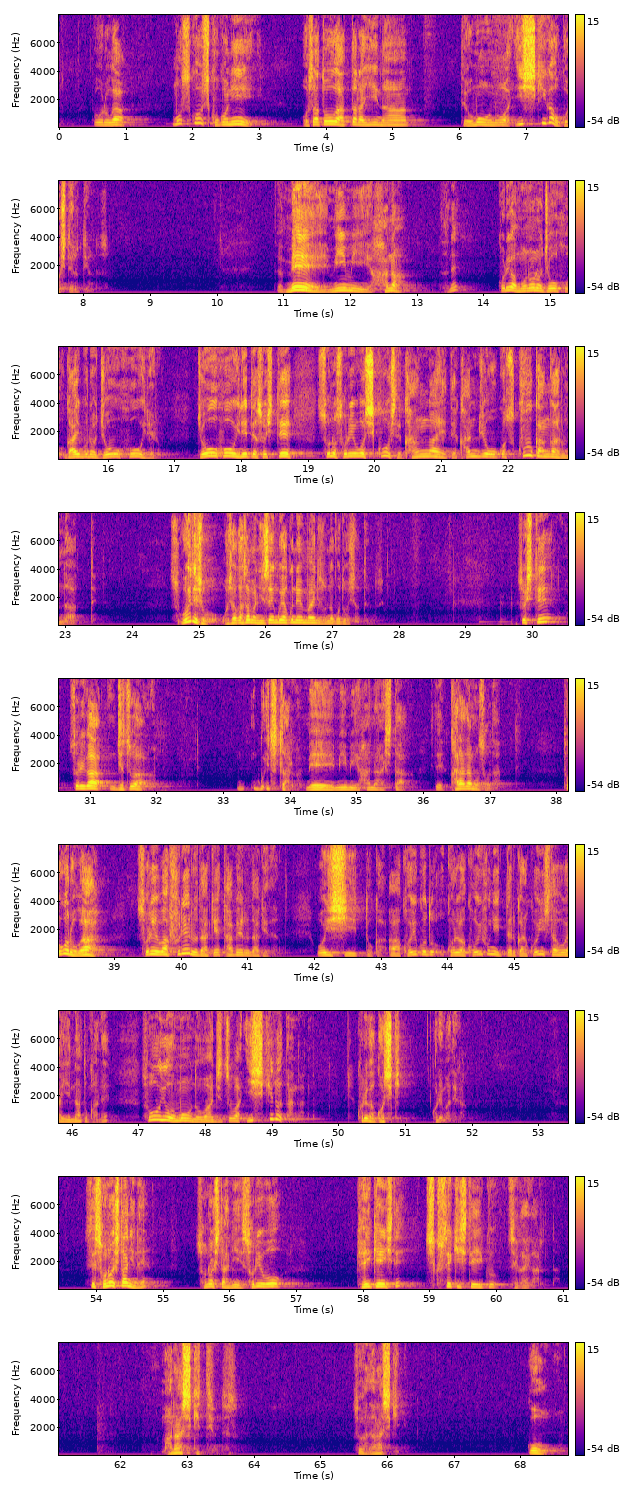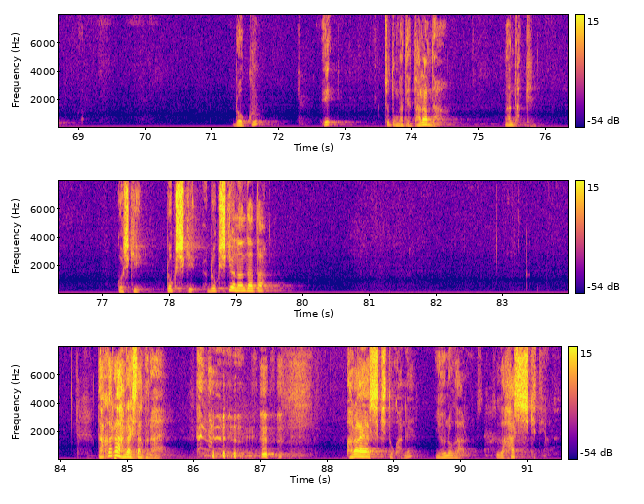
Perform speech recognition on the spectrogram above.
ところがもう少しここにお砂糖があったらいいなって思うのは意識が起こしてるっていうんです。目耳鼻ですね。これはものの情報外部の情報を入れる。情報を入れてそしてそのそれを思考して考えて感情を起こす空間があるんだって。すごいでしょ？お釈迦様2500年前にそんなことをおっしゃってるんですよ。そしてそれが実は5つある。目耳鼻舌。で体もそうだところがそれは触れるだけ食べるだけでおいしいとかああこういうことこれはこういうふうに言ってるからこういうふうにした方がいいなとかね。そういう思うのは実は意識なんだとこれが五式これまでが。でその下にねその下にそれを経験して蓄積していく世界があるんだ。マナ式っていうんです。それが七式。五六え？ちょっと待って足らんだなんだっけ？五式六式六式は何だった？だから話したくない。荒屋敷とかねいうのがあるんです。それが八式っていうんです。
